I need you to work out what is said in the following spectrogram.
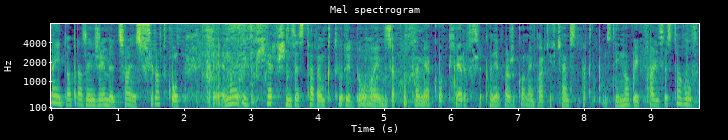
No i dobra, zajrzyjmy co jest w środku. E, No i pierwszym zestawem, który był moim zakupem jako pierwszy, ponieważ go najbardziej chciałem z, ak- z tej nowej fali zestawów,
